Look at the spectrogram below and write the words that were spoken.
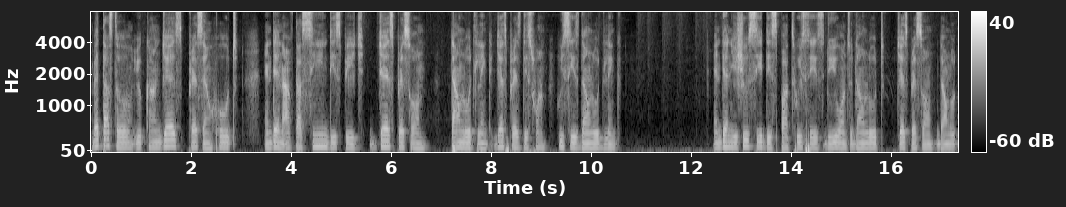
Better still you can just press and hold. And then after seeing this page just press on download link. Just press this one. Which says download link? And then you should see this part which says do you want to download? Just press on download.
